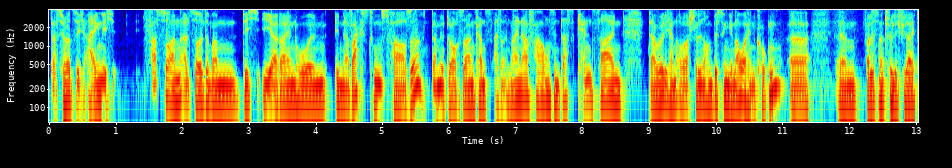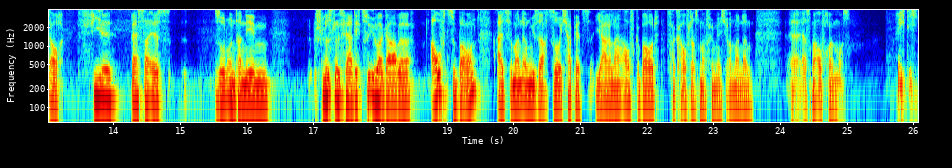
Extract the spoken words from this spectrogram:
das hört sich eigentlich fast so an, als sollte man dich eher reinholen in der Wachstumsphase, damit du auch sagen kannst, also in meiner Erfahrung sind das Kennzahlen, da würde ich an eurer Stelle noch ein bisschen genauer hingucken, äh, ähm, weil es natürlich vielleicht auch viel besser ist, so ein Unternehmen schlüsselfertig zur Übergabe aufzubauen, als wenn man irgendwie sagt, so, ich habe jetzt jahrelang aufgebaut, verkauf das mal für mich und man dann äh, erstmal aufräumen muss. Richtig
